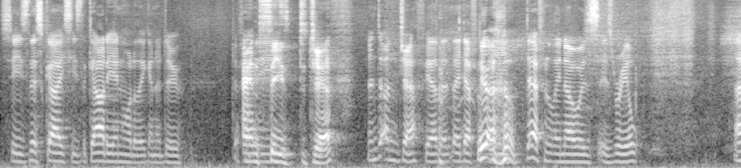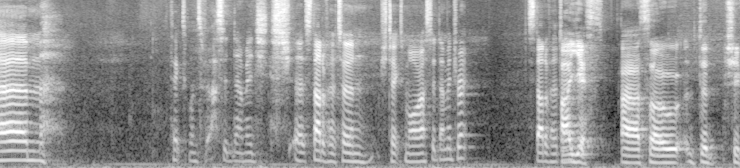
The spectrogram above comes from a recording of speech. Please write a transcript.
sees this guy, sees the Guardian. What are they going to do? And sees Jeff. And, and Jeff. Yeah, they, they definitely definitely know is is real. Um, takes a bunch of acid damage. Uh, start of her turn, she takes more acid damage, right? Start of her Uh, turn. yes. Uh, so did she?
